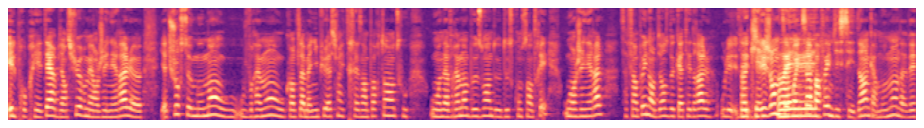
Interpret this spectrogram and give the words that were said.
Et le propriétaire, bien sûr, mais en général, euh, il y a toujours ce moment où, où vraiment, où quand la manipulation est très importante, où, où on a vraiment besoin de, de se concentrer, où en général, ça fait un peu une ambiance de cathédrale, où les, les- gens me Ouais, témoignent ouais, ça, ouais. parfois ils me disent c'est dingue, à un moment on avait,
